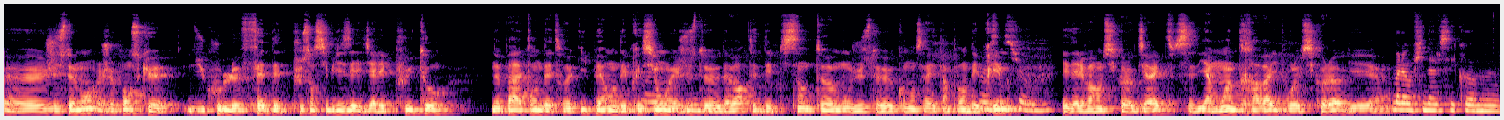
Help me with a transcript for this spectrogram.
euh, justement, je pense que du coup, le fait d'être plus sensibilisé et d'y aller plus tôt, ne pas attendre d'être hyper en dépression Ouais. et juste euh, d'avoir peut-être des petits symptômes ou juste euh, commencer à être un peu en déprime et d'aller voir un psychologue direct, il y a moins de travail pour le psychologue et. euh, Bah là, au final, c'est comme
